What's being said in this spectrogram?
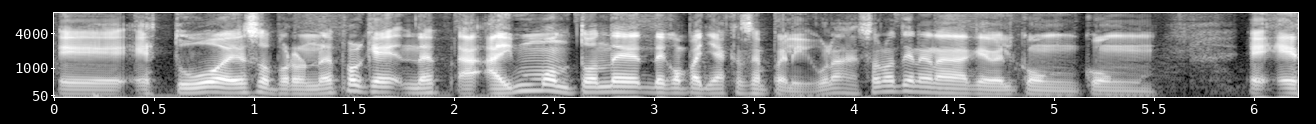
eh, estuvo eso, pero no es porque hay un montón de, compañías que hacen películas. Eso no tiene nada que ver con... con eh,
